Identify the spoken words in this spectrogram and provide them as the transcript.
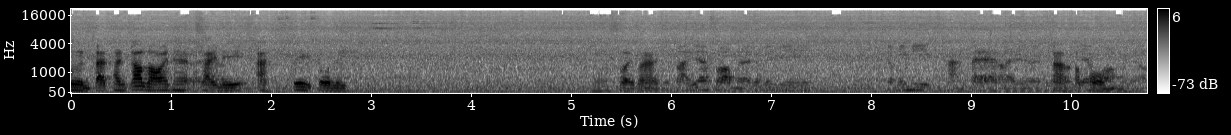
มื่นแปดพันเก้าร้อยนะฮะไซส์นี้ อะนี่อีกตัวหนึงสวยมาก ปลายแยกฟอร์มแล้วจะไม่มี จะไม่มีหางแตกอะไรเลยอ่าครับแยกผมฟอร์อยู่แล้ว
